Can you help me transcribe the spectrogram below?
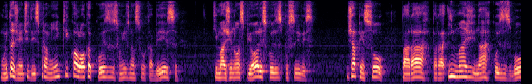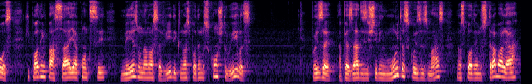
Muita gente diz para mim que coloca coisas ruins na sua cabeça, que imaginam as piores coisas possíveis. Já pensou parar para imaginar coisas boas que podem passar e acontecer mesmo na nossa vida e que nós podemos construí-las? Pois é, apesar de existirem muitas coisas más, nós podemos trabalhar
